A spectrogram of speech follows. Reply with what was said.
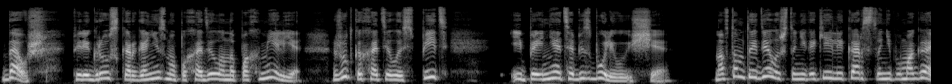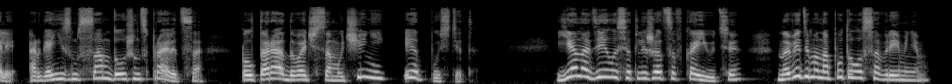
Да уж, перегрузка организма походила на похмелье, жутко хотелось пить и принять обезболивающее. Но в том-то и дело, что никакие лекарства не помогали, организм сам должен справиться. Полтора-два часа мучений и отпустит. Я надеялась отлежаться в каюте, но, видимо, напутала со временем.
